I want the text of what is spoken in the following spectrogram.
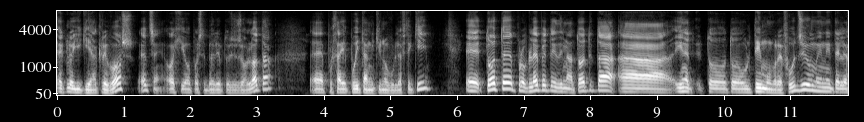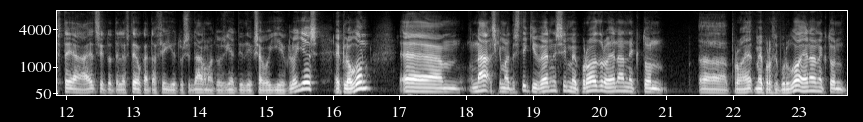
εκλογική ακριβώς, έτσι, όχι όπως στην περίπτωση Ζολότα ε, που, θα, που ήταν κοινοβουλευτική. Ε, τότε προβλέπεται η δυνατότητα, είναι το, το ultimum refugium, είναι η τελευταία, έτσι, το τελευταίο καταφύγιο του συντάγματος για τη διεξαγωγή εκλογές, εκλογών, ε, να σχηματιστεί κυβέρνηση με πρόεδρο έναν εκ των, ε, με πρωθυπουργό έναν εκ των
